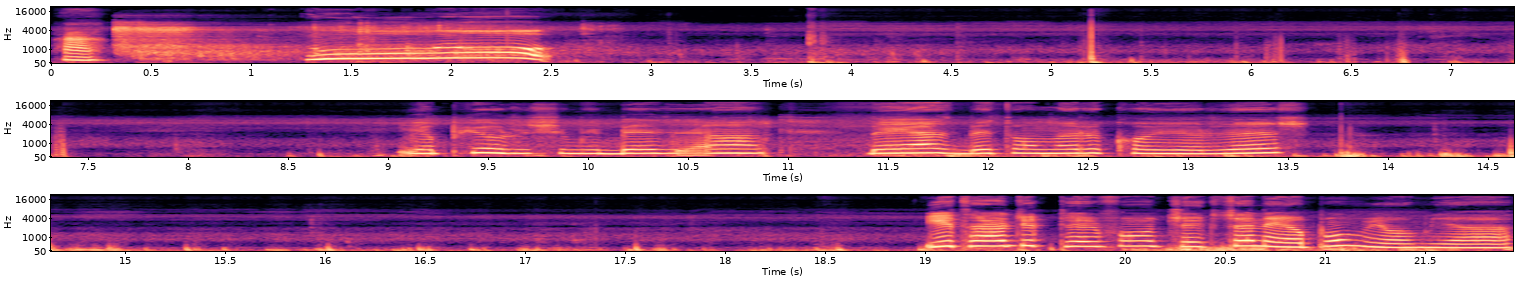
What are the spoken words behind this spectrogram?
Ha. Oo! Yapıyoruz şimdi. Beyaz, beyaz betonları koyuyoruz. Yiğit azıcık telefonu çeksene yapamıyorum ya.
